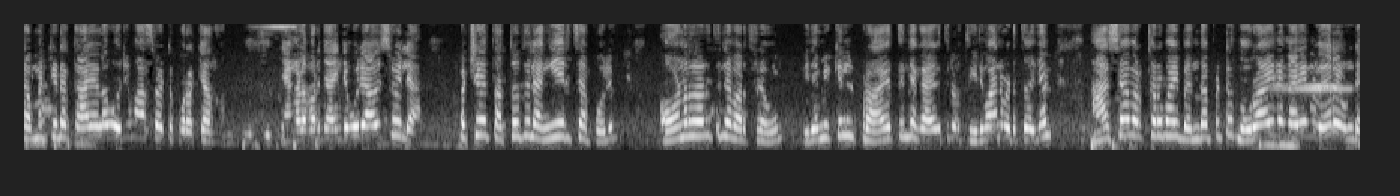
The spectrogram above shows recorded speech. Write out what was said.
കമ്മിറ്റിയുടെ കാലയളവ് ഒരു മാസമായിട്ട് കുറയ്ക്കാന്ന് ഞങ്ങൾ പറഞ്ഞു അതിന്റെ ഒരു ആവശ്യമില്ല. പക്ഷേ തത്വത്തിൽ അംഗീകരിച്ചാൽ പോലും ഓണറേറിയത്തിന്റെ വർധനവും വിരമിക്കൽ പ്രായത്തിന്റെ കാര്യത്തിൽ തീരുമാനം തീരുമാനമെടുത്തു കഴിഞ്ഞാൽ ആശാ വർക്കറുമായി ബന്ധപ്പെട്ട് നൂറായിരം കാര്യങ്ങൾ വേറെ ഉണ്ട്.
